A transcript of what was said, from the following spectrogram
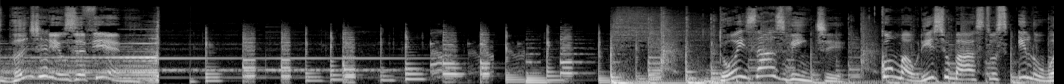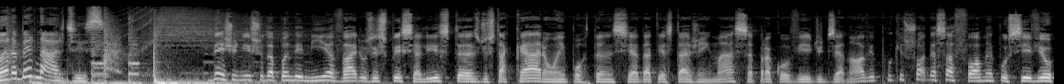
Bangerils FM. Dois às 20, com Maurício Bastos e Luana Bernardes. Desde o início da pandemia, vários especialistas destacaram a importância da testagem em massa para a Covid-19, porque só dessa forma é possível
